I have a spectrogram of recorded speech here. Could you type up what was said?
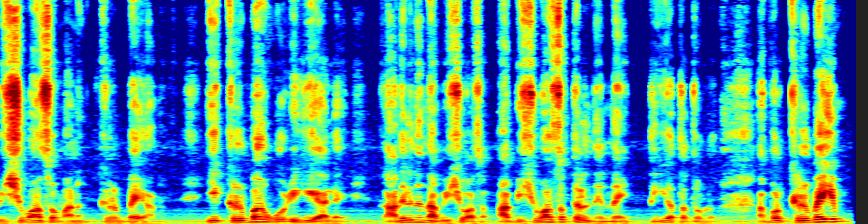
വിശ്വാസമാണ് കൃപയാണ്. ഈ കൃപ ഒഴുകിയാലേ അതിൽ നിന്ന് ആ വിശ്വാസം. ആ വിശ്വാസത്തിൽ നിന്നേ തീ എത്തത്തുള്ളൂ. അപ്പോൾ കൃപയും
